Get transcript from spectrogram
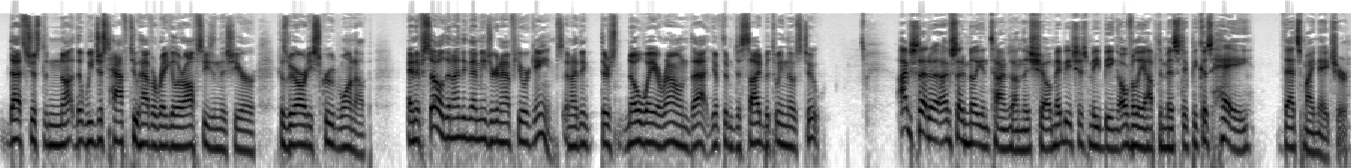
that's just not that we just have to have a regular offseason this year because we already screwed one up. And if so, then I think that means you're going to have fewer games. And I think there's no way around that. You have to decide between those two. I've said a, I've said a million times on this show. Maybe it's just me being overly optimistic because hey, that's my nature.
